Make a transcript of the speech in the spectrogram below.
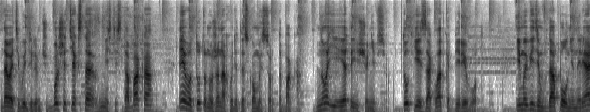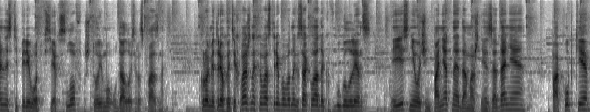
Давайте выделим чуть больше текста вместе с табака, и вот тут он уже находит искомый сорт табака. Но и это еще не все. Тут есть закладка «Перевод». И мы видим в дополненной реальности перевод всех слов, что ему удалось распознать. Кроме трех этих важных и востребованных закладок в Google Lens, есть не очень понятное домашнее задание покупки.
